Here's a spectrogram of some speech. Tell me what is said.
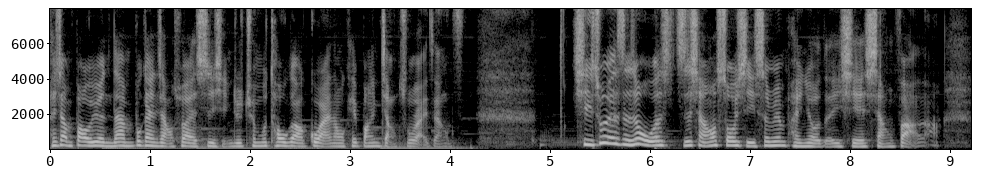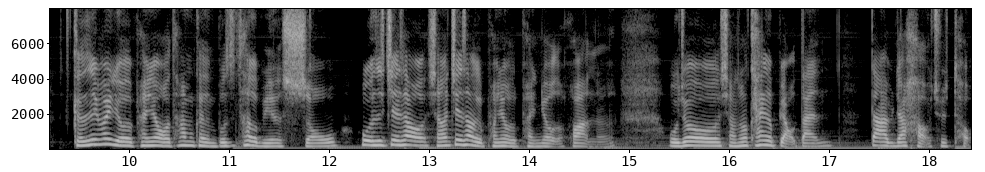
很想抱怨但不敢讲出来的事情，就全部投稿过来，那我可以帮你讲出来这样子。起初也只是我只想要收集身边朋友的一些想法啦，可是因为有的朋友他们可能不是特别熟，或者是介绍想要介绍给朋友的朋友的话呢，我就想说开个表单，大家比较好去投。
